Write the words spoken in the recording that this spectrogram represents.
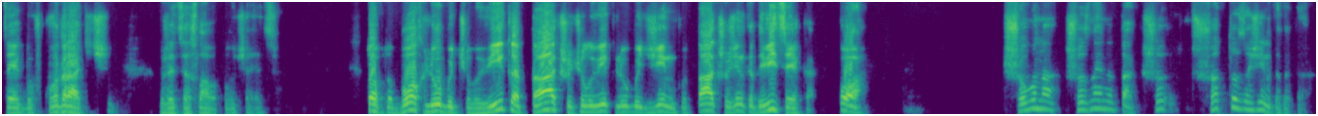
Це якби в квадраті вже ця слава виходить. Тобто Бог любить чоловіка так, що чоловік любить жінку, так, що жінка дивіться, яка. О! Що вона, що з нею не так? Що, що то за жінка така?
